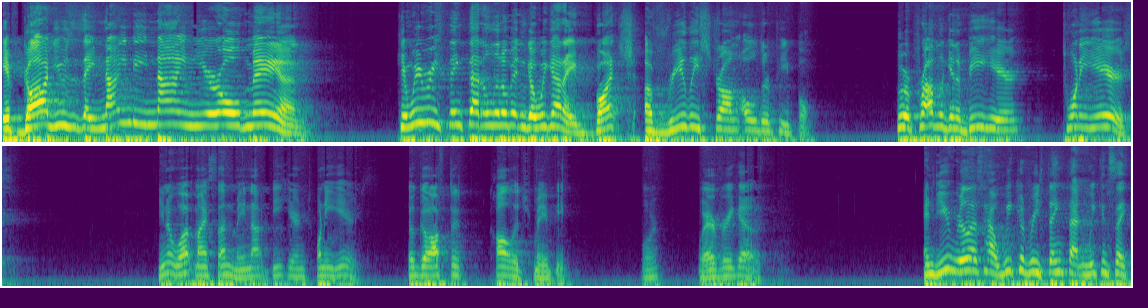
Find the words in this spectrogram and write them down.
If God uses a 99 year old man, can we rethink that a little bit and go, we got a bunch of really strong older people who are probably going to be here 20 years? You know what? My son may not be here in 20 years. He'll go off to college, maybe, or wherever he goes. And do you realize how we could rethink that and we can say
